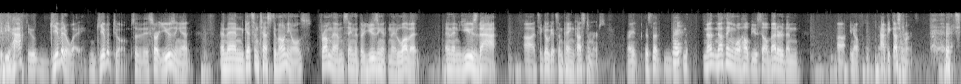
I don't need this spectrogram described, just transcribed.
if you have to give it away. Give it to them so that they start using it. And then get some testimonials from them saying that they're using it and they love it. And then use that uh, to go get some paying customers right? Because that right. Nothing will help you sell better than uh, you know happy customers. If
